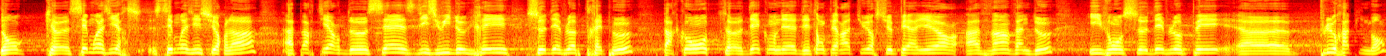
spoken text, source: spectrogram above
donc euh, ces, ces moisissures-là, à partir de 16-18 degrés, se développent très peu. Par contre, dès qu'on est à des températures supérieures à 20-22, ils vont se développer plus rapidement.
